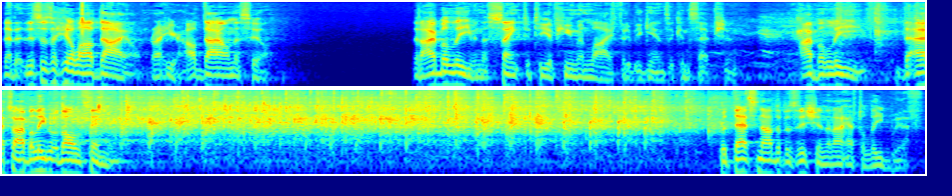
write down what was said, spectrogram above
that this is a hill I'll die on, right here. I'll die on this hill. That I believe in the sanctity of human life, that it begins at conception. I believe. That's, I believe it with all that's in me. But that's not the position that I have to lead with.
